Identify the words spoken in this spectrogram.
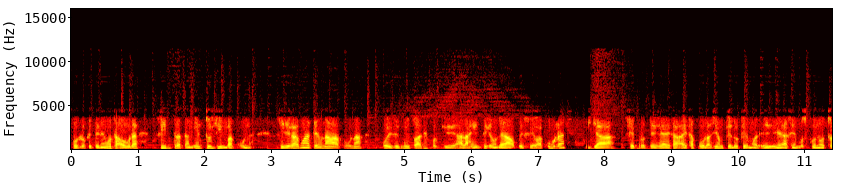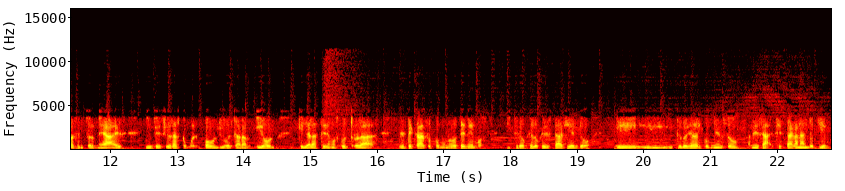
por lo que tenemos ahora sin tratamiento y sin vacuna. Si llegamos a tener una vacuna, pues es muy fácil porque a la gente que no le ha dado, pues se vacuna y ya se protege a esa, población, que es lo que eh, hacemos con otras enfermedades infecciosas como el polio, el sarampión, que ya las tenemos controladas. En este caso, como no lo tenemos, y creo que lo que se está haciendo, eh, y, tú lo decías al comienzo, Vanessa, se está ganando tiempo.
